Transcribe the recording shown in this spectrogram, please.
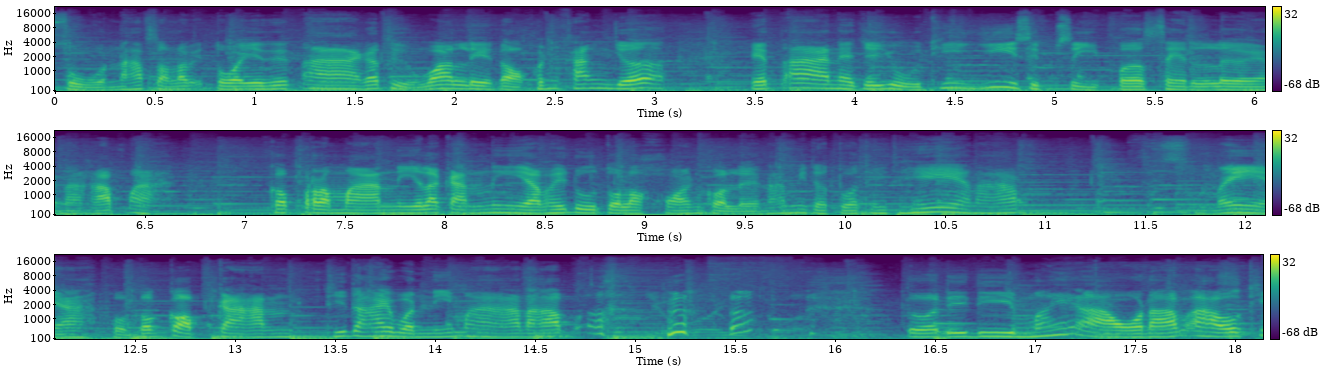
4.0 นะครับสำหรับตัว SSR ก็ถือว่าเลทออกค่อนข้างเยอะ SR เนี่ยจะอยู่ที่ 24%เลยนะครับอะก็ประมาณนี้ละกันนี่ครับให้ดูตัวละครก่อนเลยนะมีแต่ตัวเท่ๆนะครับนี่อะผมประกอบการที่ได้วันนี้มานะครับ ตัวดีๆ ไม่เอานะครับอ่าโอเค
